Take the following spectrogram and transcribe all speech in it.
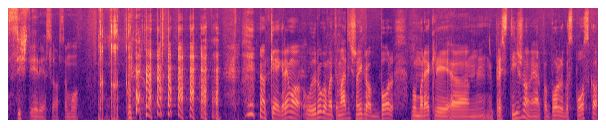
Vsi štirje so samo. Okay, gremo v drugo matematično igro, bolj bomo rekli um, prestižno ne, ali pa bolj gospodsko. Uh,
